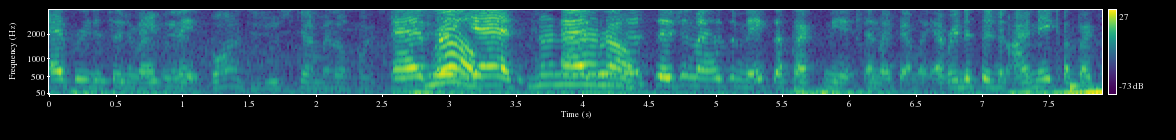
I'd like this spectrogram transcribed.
every decision my husband Even it's makes. fun because you scam it up with Every No. yes, No, no, no, every no. decision my husband makes affects me and my family. Every decision I make affects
